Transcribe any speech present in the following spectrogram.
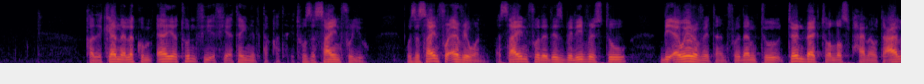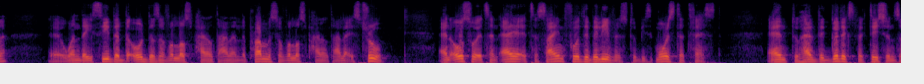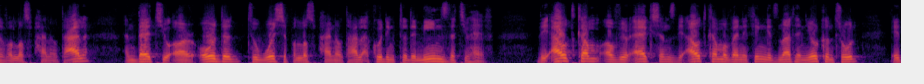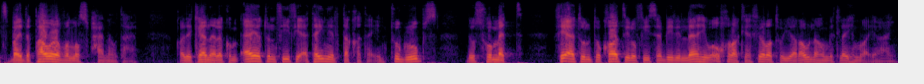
قد كان لكم آية في فئتين التقتا. It was a sign for you. It was a sign for everyone. A sign for the disbelievers to be aware of it and for them to turn back to Allah subhanahu wa ta'ala uh, when they see that the orders of Allah subhanahu wa ta'ala and the promise of Allah subhanahu wa ta'ala is true. And also it's an ayah, it's a sign for the believers to be more steadfast and to have the good expectations of Allah subhanahu wa ta'ala and that you are ordered to worship Allah subhanahu wa ta'ala according to the means that you have. The outcome of your actions, the outcome of anything is not in your control, it's by the power of Allah subhanahu wa ta'ala. قد كان لكم آية في فئتين التقتا in two groups, those who met. فئة تقاتل في سبيل الله وأخرى كافرة يرونه مثليهم رأي العين.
